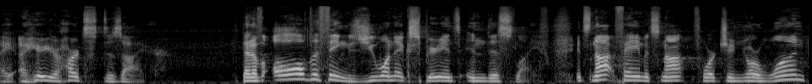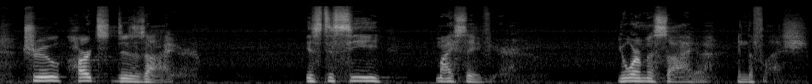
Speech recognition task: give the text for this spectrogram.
I, I hear your heart's desire. That of all the things you want to experience in this life, it's not fame, it's not fortune, your one true heart's desire is to see my Savior, your Messiah in the flesh.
